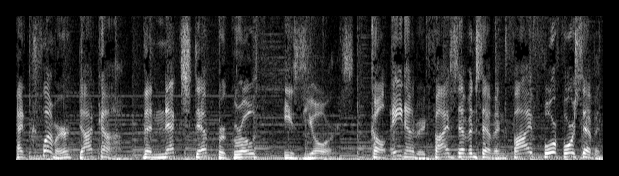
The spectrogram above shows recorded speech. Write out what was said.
at klemmer.com. The next step for growth is yours. Call 800 577 5447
